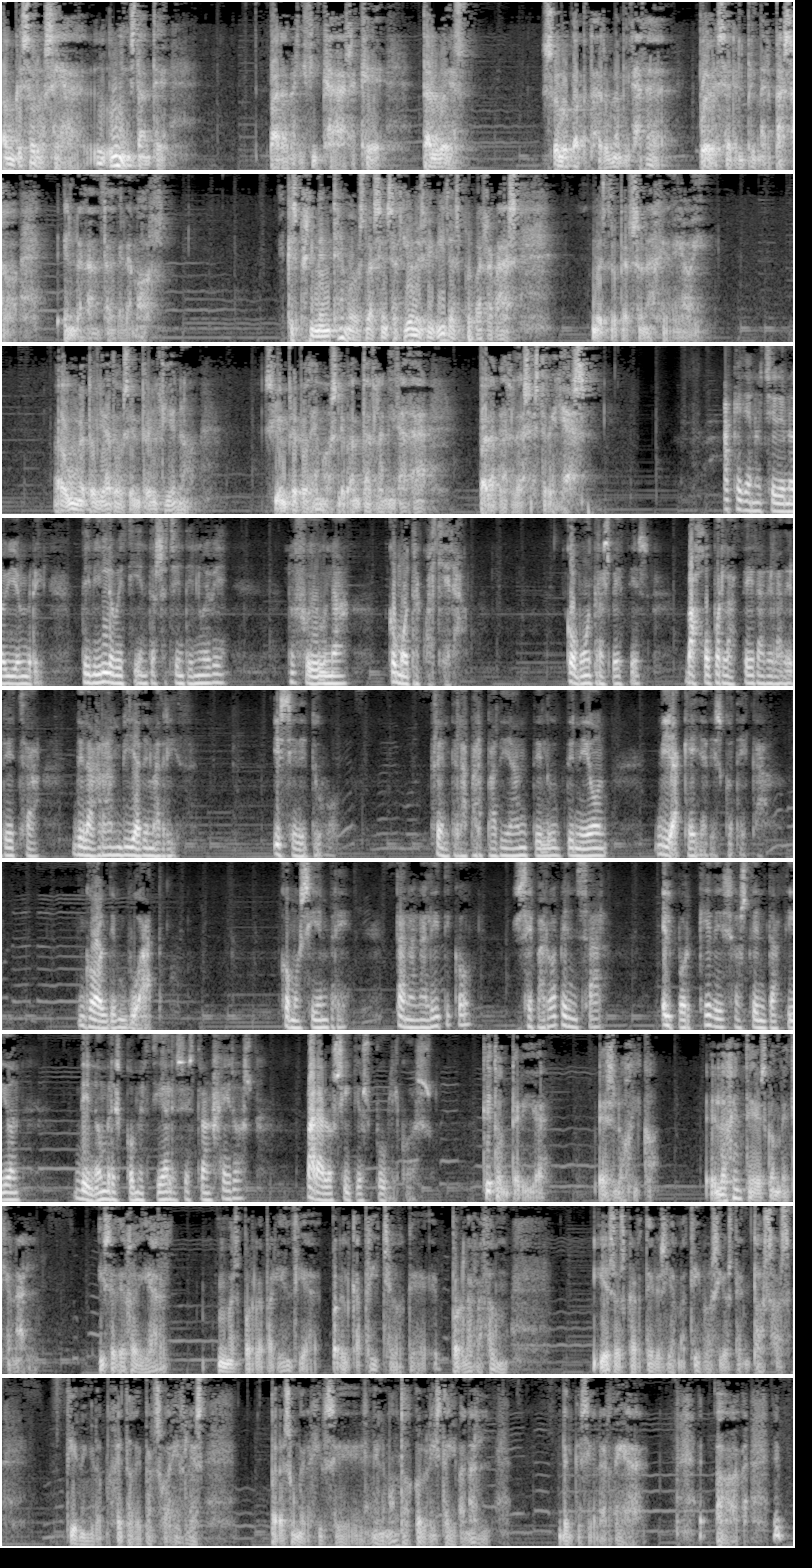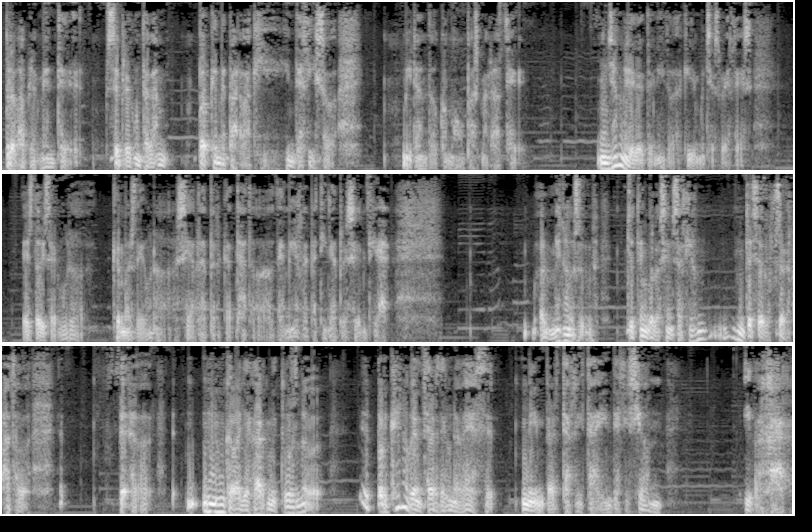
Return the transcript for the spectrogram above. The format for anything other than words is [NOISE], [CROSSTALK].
aunque solo sea un instante, para verificar que tal vez solo captar una mirada puede ser el primer paso en la danza del amor. Que experimentemos las sensaciones vividas por Barrabás, nuestro personaje de hoy. Aún atollados entre el cieno, siempre podemos levantar la mirada para ver las estrellas. Aquella noche de noviembre de 1989 no fue una como otra cualquiera. Como otras veces, bajó por la acera de la derecha de la Gran Vía de Madrid y se detuvo frente a la parpadeante luz de neón de aquella discoteca. Golden Boat. Como siempre, tan analítico, se paró a pensar el porqué de esa ostentación de nombres comerciales extranjeros para los sitios públicos. ¡Qué tontería! Es lógico. La gente es convencional y se deja guiar más por la apariencia, por el capricho que por la razón. Y esos carteles llamativos y ostentosos tienen el objeto de persuadirles para sumergirse en el mundo colorista y banal del que se alardea. Ah, probablemente se preguntarán por qué me paro aquí, indeciso, mirando como un pasmarote. Ya me he detenido aquí muchas veces. Estoy seguro que más de uno se habrá percatado de mi repetida presencia. Al menos yo tengo la sensación de ser observado. Pero nunca va a llegar mi turno. ¿Por qué no vencer de una vez mi impertérrita indecisión y bajar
